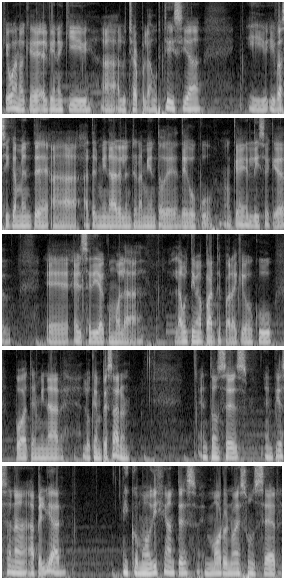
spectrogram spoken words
que, bueno, que él viene aquí a, luchar por la justicia y, básicamente a, terminar el entrenamiento de, Goku. ¿okay? Él dice que eh, él sería como la, la última parte para que Goku pueda terminar lo que empezaron. Entonces empiezan a, pelear y como dije antes, Moro no es un ser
